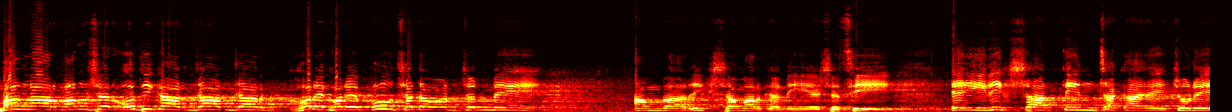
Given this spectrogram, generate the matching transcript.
বাংলার মানুষের অধিকার যার যার ঘরে ঘরে পৌঁছে দেওয়ার জন্যে আমরা রিক্সা মার্কা নিয়ে এসেছি। এই রিক্সার তিন চাকায় চড়ে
